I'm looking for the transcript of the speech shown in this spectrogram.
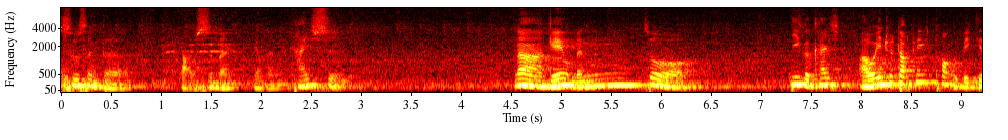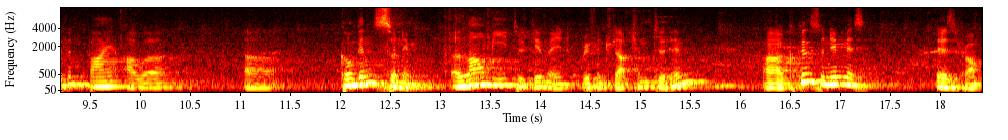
殊胜的老师们给我们开示。那给我们做第一个开始，Our introductory talk will be given by our uh, Kogan Sunim. Allow me to give a brief introduction to him. Uh, Kogan Sunim is, is from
